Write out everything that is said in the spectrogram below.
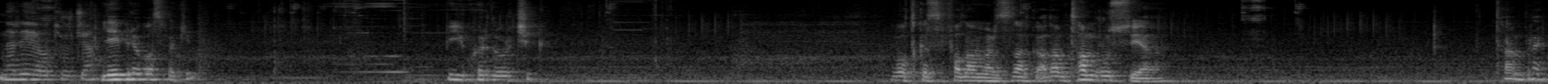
Nereye oturacağım? L1'e bas bakayım. Bir yukarı doğru çık. Vodkası falan var. Zlatko. Adam tam Rus ya. Tamam bırak.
